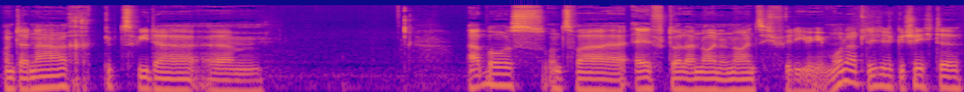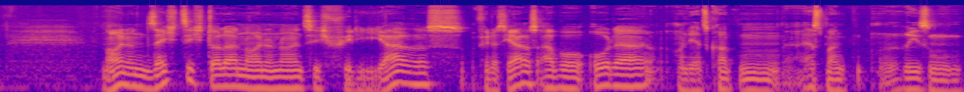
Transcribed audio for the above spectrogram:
Und danach gibt es wieder ähm, Abos und zwar 11,99 Dollar für die monatliche Geschichte, 69,99 Dollar für die Jahres, für das Jahresabo oder, und jetzt kommt ein, erstmal ein riesen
